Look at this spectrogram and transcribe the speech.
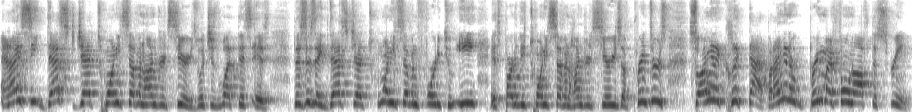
and I see DeskJet 2700 series, which is what this is. This is a DeskJet 2742E. It's part of the 2700 series of printers, so I'm gonna click that, but I'm gonna bring my phone off the screen.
